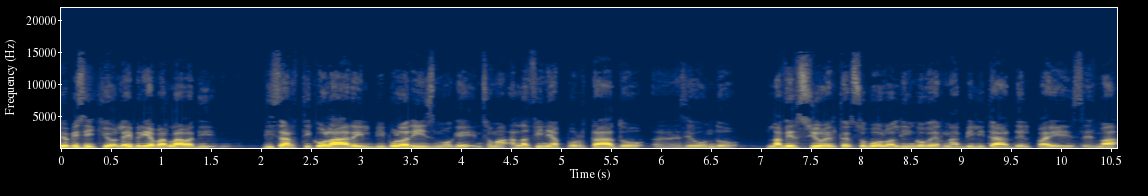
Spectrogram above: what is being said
Signor Pisicchio, lei prima parlava di disarticolare il bipolarismo che insomma alla fine ha portato, eh, secondo la versione del terzo polo, all'ingovernabilità del Paese, ma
